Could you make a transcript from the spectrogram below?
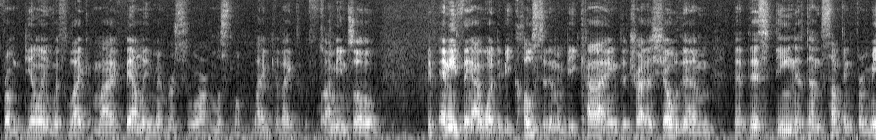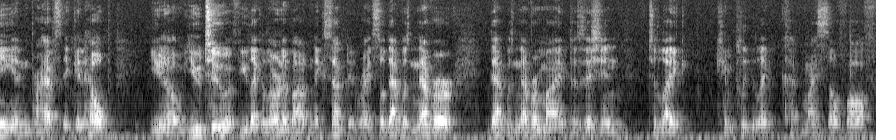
from dealing with like my family members who aren't Muslim. Like, like I mean, so if anything, I want to be close to them and be kind to try to show them that this deen has done something for me, and perhaps it could help, you know, you too if you like learn about it and accept it, right? So that was never, that was never my position to like completely like cut myself off.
